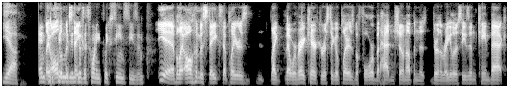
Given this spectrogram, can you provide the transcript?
Yeah. And Like, all the mistakes into the 2016 season. Yeah, but like all the mistakes that players like that were very characteristic of players before, but hadn't shown up in the during the regular season, came back.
